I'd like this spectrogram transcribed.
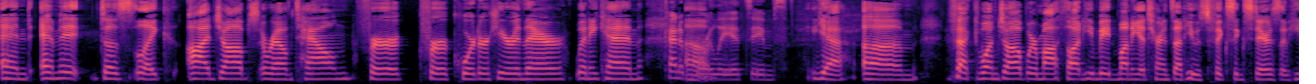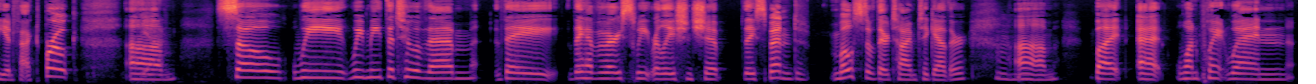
and Emmet does like odd jobs around town for for a quarter here and there when he can. Kind of poorly, it seems. Yeah. Um, in fact, one job where Ma thought he made money, it turns out he was fixing stairs that he in fact broke. Um, so we we meet the two of them. They they have a very sweet relationship. They spend most of their time together. Um, but at one point when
